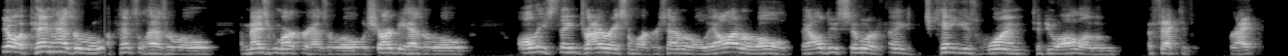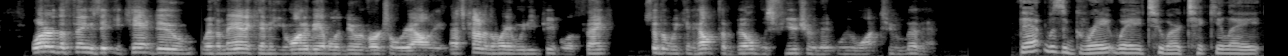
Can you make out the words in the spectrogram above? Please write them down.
you know, a pen has a role, a pencil has a role, a magic marker has a role, a sharpie has a role, all these things, dry eraser markers have a role. They all have a role. They all do similar things, but you can't use one to do all of them effectively, right? What are the things that you can't do with a mannequin that you want to be able to do in virtual reality? And That's kind of the way we need people to think so that we can help to build this future that we want to live in. That was a great way to articulate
